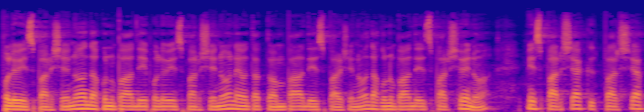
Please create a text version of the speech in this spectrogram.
පොළවේ ස්පර්ශ වෙනවා දකුණු පාදයේ පොළවේ ස්පර්ශ වෙනවා නැවතත් වම් පාදයේ ස්පර්ශ වෙනවා දකුණු පාදයේ ස්පර්ශ වෙනවා. මේ ස්පර්ශයක් ස්පර්ශයක්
